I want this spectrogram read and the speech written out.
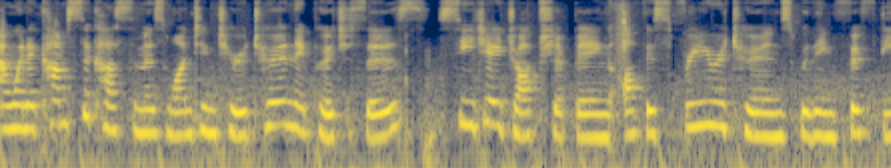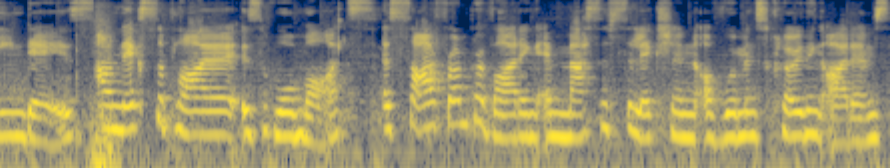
and when it comes to customers wanting to return their purchases, CJ Dropshipping offers free returns within 15 days. Our next supplier is Walmart. Aside from providing a massive selection of women's clothing items,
